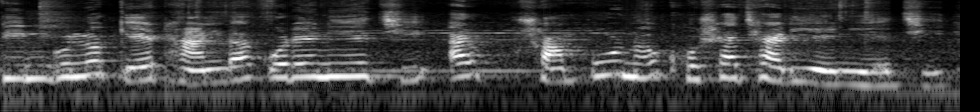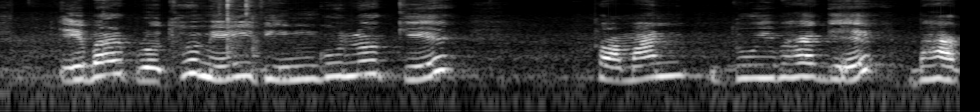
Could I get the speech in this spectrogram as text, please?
ডিমগুলোকে ঠান্ডা করে নিয়েছি আর সম্পূর্ণ খোসা ছাড়িয়ে নিয়েছি। এবার প্রথমেই ডিমগুলোকে সমান দুই ভাগে ভাগ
